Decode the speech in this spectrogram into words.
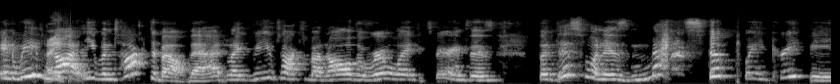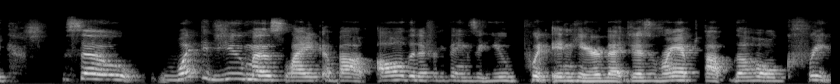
And we've Thank not even talked about that. Like we've talked about all the real life experiences, but this one is massively creepy. So, what did you most like about all the different things that you put in here that just ramped up the whole creep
